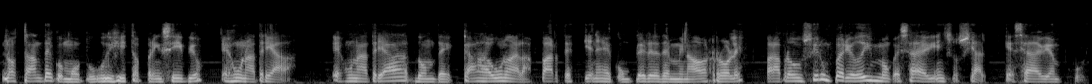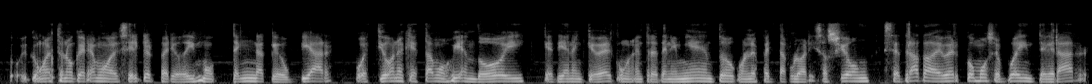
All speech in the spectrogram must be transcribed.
No obstante, como tú dijiste al principio, es una triada es una triada donde cada una de las partes tiene que cumplir determinados roles para producir un periodismo que sea de bien social, que sea de bien público. Y con esto no queremos decir que el periodismo tenga que obviar cuestiones que estamos viendo hoy, que tienen que ver con el entretenimiento, con la espectacularización. Se trata de ver cómo se puede integrar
